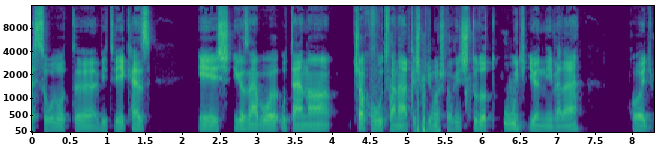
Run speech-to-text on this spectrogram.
szólót vitt véghez, és igazából utána csak Wout van Aert és Primoz Roglic tudott úgy jönni vele, hogy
